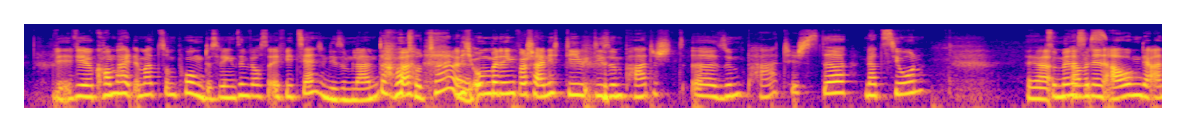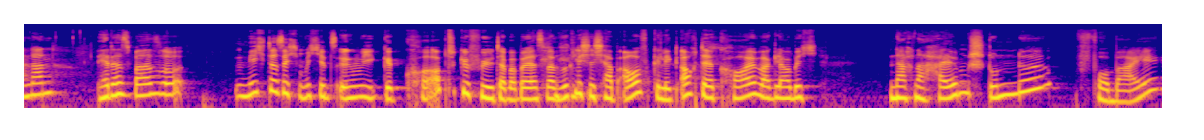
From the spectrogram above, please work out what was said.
wir, wir, kommen halt immer zum Punkt. Deswegen sind wir auch so effizient in diesem Land. Aber Total. nicht unbedingt wahrscheinlich die, die sympathisch, äh, sympathischste Nation. Ja, Zumindest in den Augen der anderen. Ja, das war so. Nicht, dass ich mich jetzt irgendwie gekorbt gefühlt habe, aber es war wirklich, ich habe aufgelegt. Auch der Call war, glaube ich, nach einer halben Stunde vorbei.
